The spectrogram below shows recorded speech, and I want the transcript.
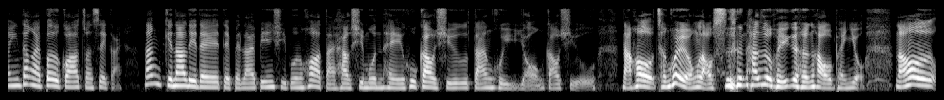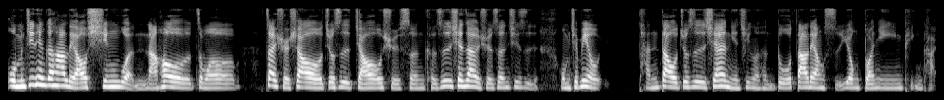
欢迎登来报瓜全世界。咱今仔日的特别来宾是文化大学新闻系副教授陈慧荣教授，然后陈慧荣老师，他是我一个很好的朋友。然后我们今天跟他聊新闻，然后怎么在学校就是教学生。可是现在的学生，其实我们前面有谈到，就是现在年轻人很多大量使用短影音平台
